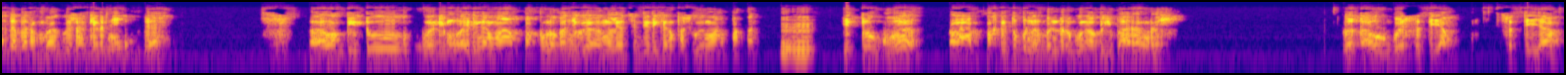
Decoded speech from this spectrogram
Ada barang bagus. Akhirnya ya udah Eh, waktu itu gue dimulai dengan ngelapak. Lo kan juga ngeliat sendiri kan pas gue ngelapak kan. Mhm. itu gue ngelapak itu bener-bener gue nggak beli barang reh lo tahu gue setiap setiap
